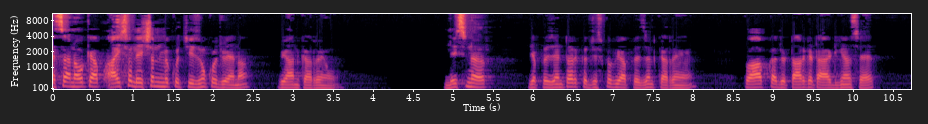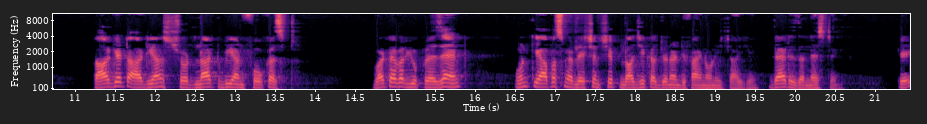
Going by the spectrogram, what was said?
ایسا نہ ہو کہ آپ آئسولیشن میں کچھ چیزوں کو جو ہے نا بیان کر رہے ہوں لسنر یا پریزنٹر کو جس کو بھی آپ پریزنٹ کر رہے ہیں تو آپ کا جو ٹارگیٹ آڈینس ہے target audience should not be unfocused whatever you present ان کی آپس میں ریلیشن شپ لاجیکل جو ہے نا ڈیفائن ہونی چاہیے دیٹ از دا نیسٹنگ کہ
